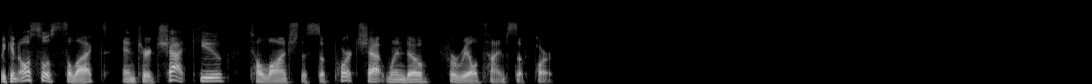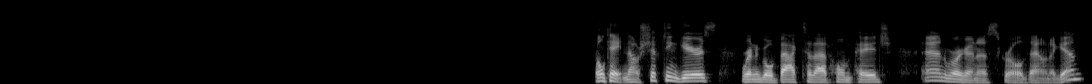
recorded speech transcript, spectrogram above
We can also select Enter Chat Queue to launch the support chat window for real-time support. Okay, now shifting gears, we're going to go back to that home page and we're going to scroll down again.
